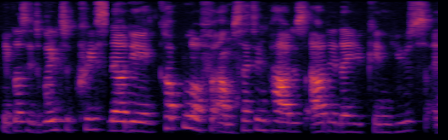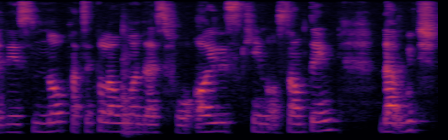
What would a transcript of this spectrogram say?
because it's going to crease. Now there are a couple of um, setting powders out there that you can use. There's no particular one that's for oily skin or something that which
